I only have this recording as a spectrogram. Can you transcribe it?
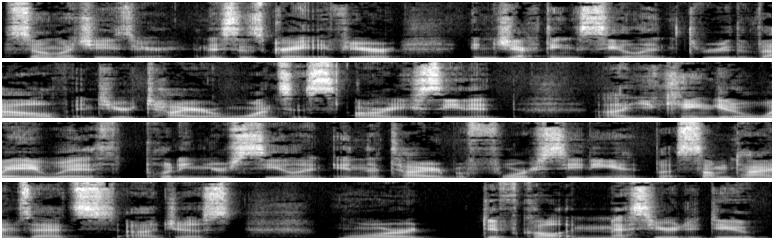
so much easier. And this is great if you're injecting sealant through the valve into your tire once it's already seated. Uh, you can get away with putting your sealant in the tire before seating it, but sometimes that's uh, just more difficult and messier to do.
